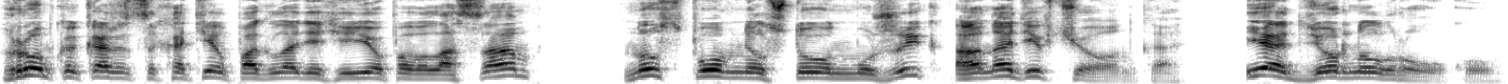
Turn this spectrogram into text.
Ромка, кажется, хотел погладить ее по волосам, но вспомнил, что он мужик, а она девчонка, и отдернул руку.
